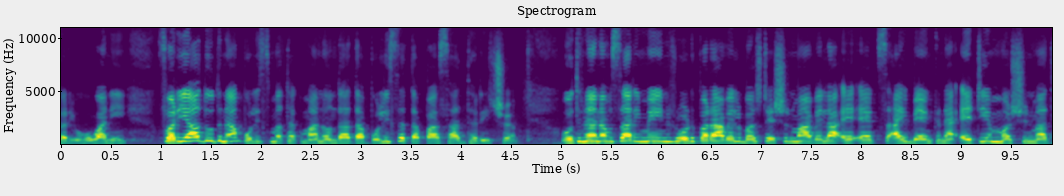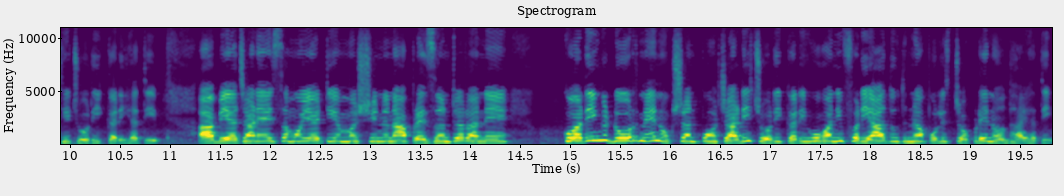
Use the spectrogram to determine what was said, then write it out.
કર્યો હોવાની ફરિયાદ ઉધના પોલીસ મથકમાં નોંધાતા પોલીસે તપાસ હાથ ધરી છે. ઉધના નવસારી મેઇન રોડ પર આવેલ બસ સ્ટેશનમાં આવેલા એએક્સઆઈ બેંકના એટીએમ મશીનમાંથી ચોરી કરી હતી. આ બે અજાણ્યા ઇસમોએ એટીએમ મશીનના પ્રેઝન્ટર અને કોરિંગ ડોરને નુકસાન પહોંચાડી ચોરી કરી હોવાની ફરિયાદ ઉધના પોલીસ ચોપડે નોંધાઈ હતી.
